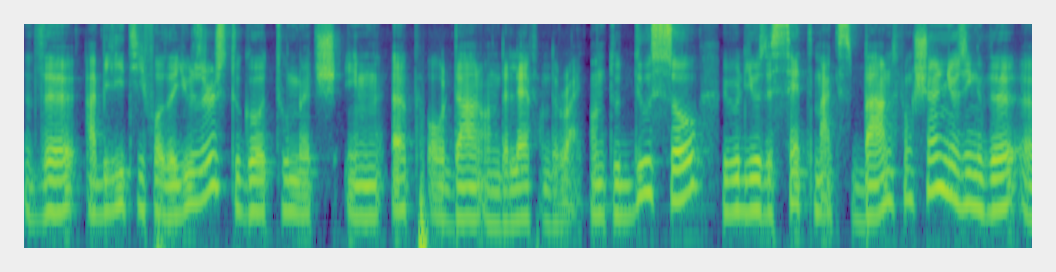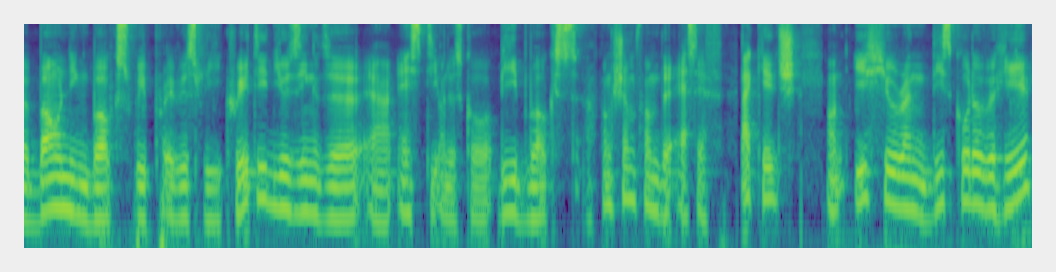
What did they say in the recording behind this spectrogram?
the ability for the users to go too much in up or down on the left on the right. And to do so, we will use the set max bound function using the uh, bounding box we previously created using the uh, st underscore b box function from the SF package. And if you run this code over here,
